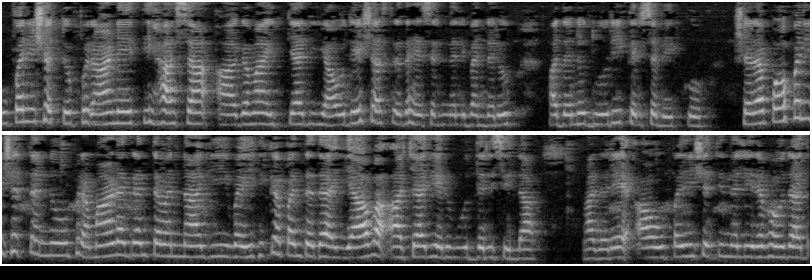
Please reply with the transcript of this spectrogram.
ಉಪನಿಷತ್ತು ಪುರಾಣೇತಿಹಾಸ ಆಗಮ ಇತ್ಯಾದಿ ಯಾವುದೇ ಶಾಸ್ತ್ರದ ಹೆಸರಿನಲ್ಲಿ ಬಂದರೂ ಅದನ್ನು ದೂರೀಕರಿಸಬೇಕು. ಶರಪೋಪನಿಷತ್ತನ್ನು ಪ್ರಮಾಣ ಗ್ರಂಥವನ್ನಾಗಿ ವೈದಿಕ ಪಂಥದ ಯಾವ ಆಚಾರ್ಯರು ಉದ್ಧರಿಸಿಲ್ಲ. ಆದರೆ ಆ ಉಪನಿಷತ್ತಿನಲ್ಲಿರಬಹುದಾದ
